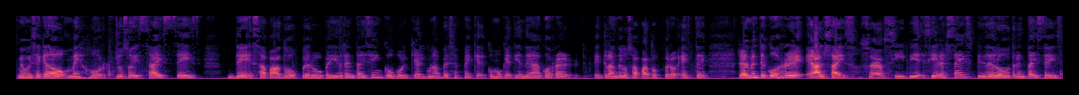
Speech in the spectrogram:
me hubiese quedado mejor. Yo soy size 6 de zapatos, pero pedí 35 porque algunas veces me como que tienden a correr grande los zapatos, pero este realmente corre al size. O sea, si, si eres 6, pídelo 36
